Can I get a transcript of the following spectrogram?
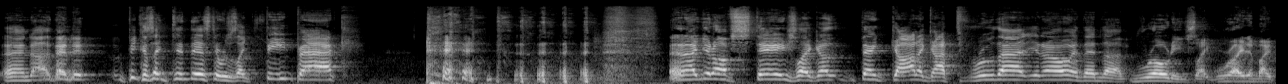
And uh, then it, because I did this, there was like feedback. and, and I get off stage, like, uh, thank God I got through that, you know. And then the roadie's like right in my,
